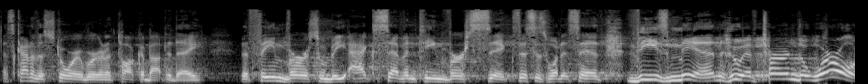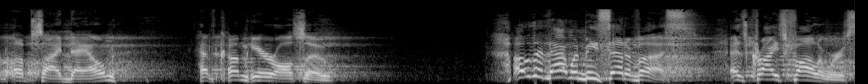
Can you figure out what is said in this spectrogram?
that's kind of the story we're going to talk about today. The theme verse would be Acts 17 verse 6. This is what it says. These men who have turned the world upside down have come here also. Oh, that that would be said of us as Christ followers.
